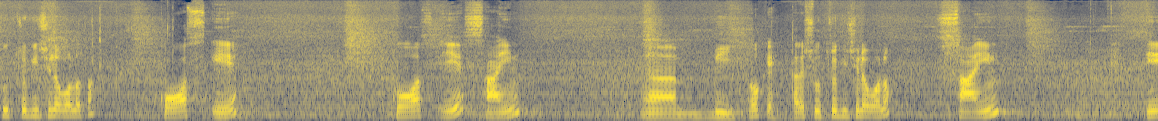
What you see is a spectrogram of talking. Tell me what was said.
সূত্র কী ছিল বলো তো? কস এ কস এ সাইন বি ওকে তাহলে সূত্র কী ছিল বলো? Sine A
